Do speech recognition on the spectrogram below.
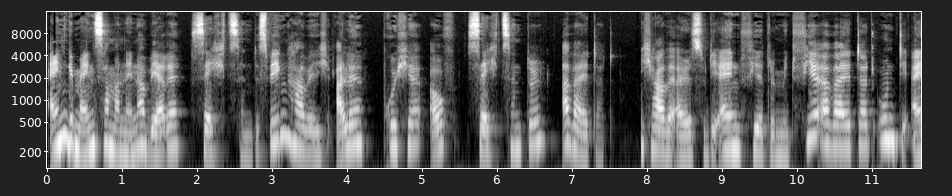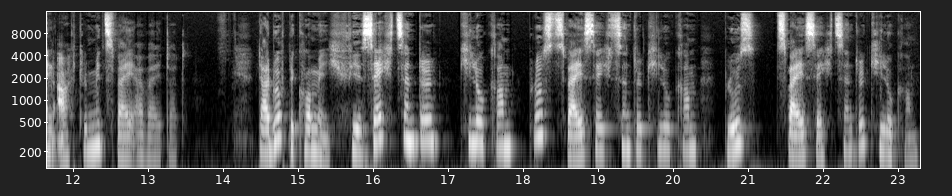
Ein gemeinsamer Nenner wäre 16, deswegen habe ich alle Brüche auf Sechzehntel erweitert. Ich habe also die ein Viertel mit 4 erweitert und die ein Achtel mit 2 erweitert. Dadurch bekomme ich 4 Sechzehntel Kilogramm plus 2 Sechzehntel Kilogramm plus 2 Sechzehntel Kilogramm.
